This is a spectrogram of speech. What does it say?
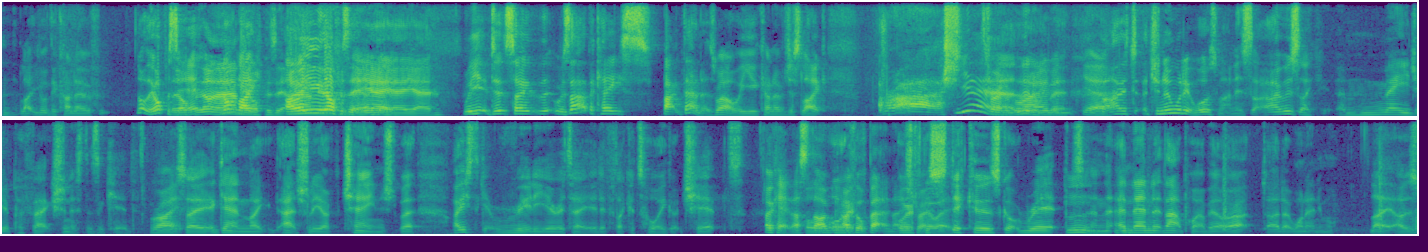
like you're the kind of not the opposite. The oppo- no, I not am like oh, the opposite. oh, are you the opposite? Yeah, Okay. yeah, yeah. Were you, did, so was that the case back then as well? Were you kind of just like crash, Yeah, a little bit. and yeah, But I do you know what it was, man? Is I was like a major perfectionist as a kid. right. So again, like actually, I've changed, but I used to get really irritated if like a toy got chipped, okay, that's or, I, or I if- feel better now or if the away. stickers got ripped, Mm, and mm. then at that point I'd be like, all right, I don't want it anymore. Like I was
